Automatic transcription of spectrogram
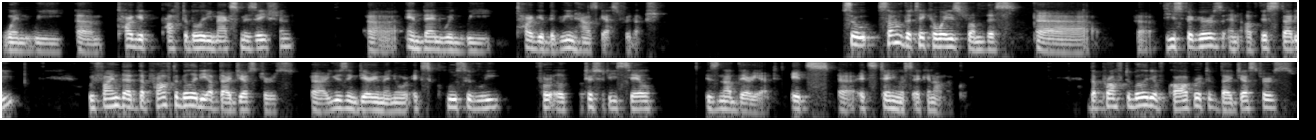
when we um, target profitability maximization, uh, and then when we target the greenhouse gas reduction. So some of the takeaways from this, uh, uh, these figures and of this study we find that the profitability of digesters uh, using dairy manure exclusively for electricity sale is not there yet. It's, uh, it's tenuous economically. The profitability of cooperative digesters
